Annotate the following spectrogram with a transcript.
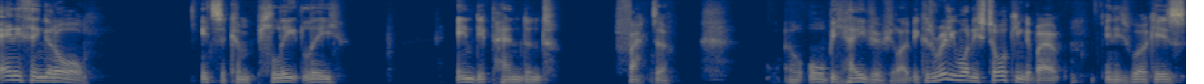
anything at all. It's a completely independent factor uh, or behavior, if you like, because really what he's talking about in his work is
